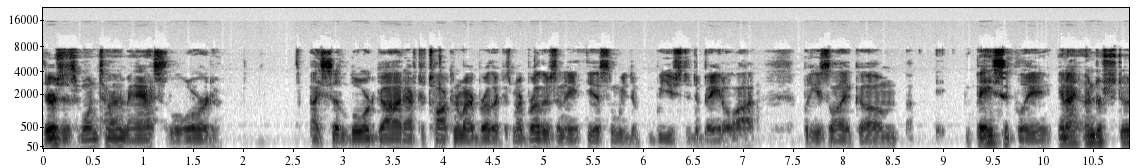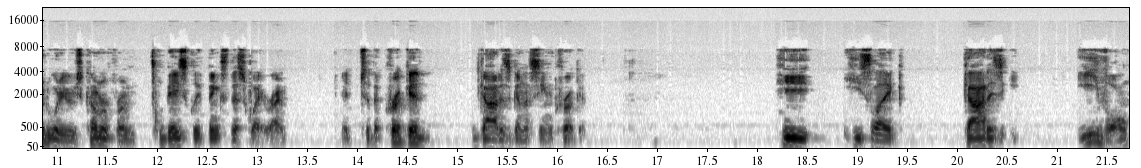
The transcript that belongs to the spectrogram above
There's this one time I asked the Lord, I said, Lord God, after talking to my brother, because my brother's an atheist and we, we used to debate a lot, but he's like, um, basically, and I understood what he was coming from. He basically thinks this way, right? It, to the crooked, God is going to seem crooked. He he's like, God is evil.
